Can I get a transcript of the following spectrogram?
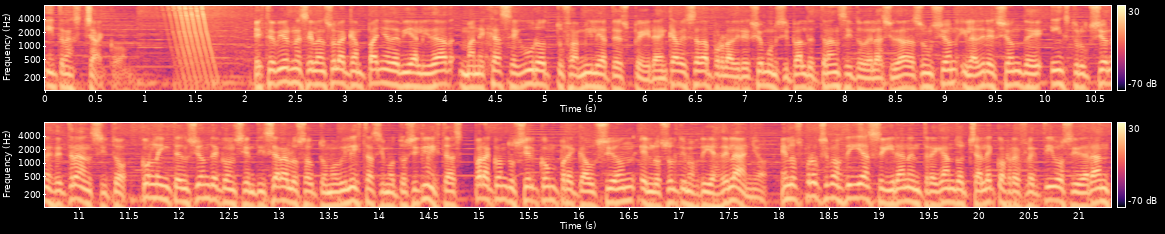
y Transchaco. Este viernes se lanzó la campaña de vialidad Maneja Seguro, tu familia te espera, encabezada por la Dirección Municipal de Tránsito de la Ciudad de Asunción y la Dirección de Instrucciones de Tránsito, con la intención de concientizar a los automovilistas y motociclistas para conducir con precaución en los últimos días del año. En los próximos días seguirán entregando chalecos reflectivos y darán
